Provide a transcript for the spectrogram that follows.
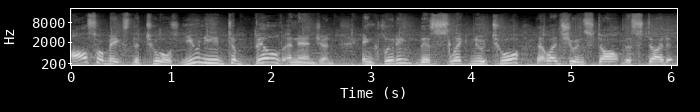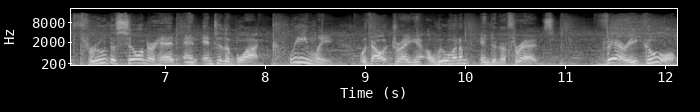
also makes the tools you need to build an engine, including this slick new tool that lets you install the stud through the cylinder head and into the block cleanly without dragging aluminum into the threads. Very cool.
